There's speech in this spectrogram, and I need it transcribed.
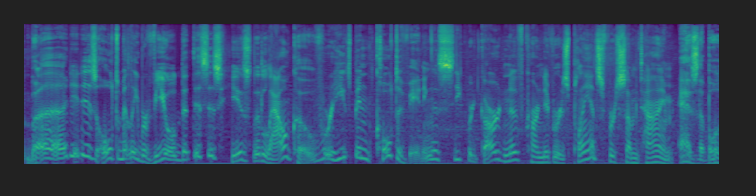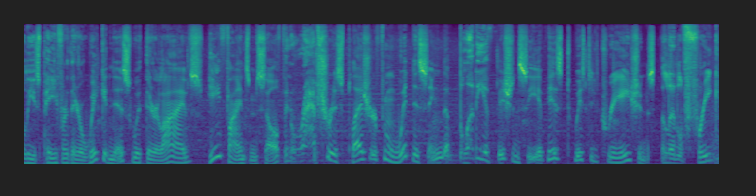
But it is ultimately revealed that this is his little alcove where he's been cultivating a secret garden of carnivorous plants for some time. As the bullies pay for their wickedness with their lives, he finds himself in rapturous pleasure from witnessing the bloody efficiency of his twisted creations. The little freak.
